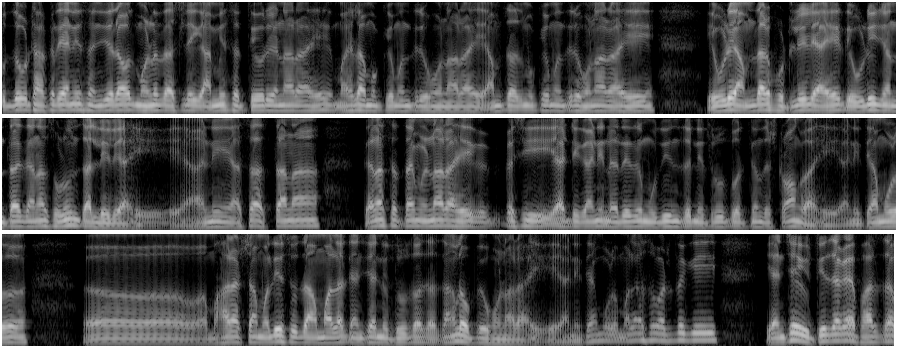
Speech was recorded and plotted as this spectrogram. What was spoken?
उद्धव ठाकरे आणि संजय राऊत म्हणत असले की आम्ही सत्तेवर येणार आहे महिला मुख्यमंत्री होणार आहे आमचाच मुख्यमंत्री होणार आहे एवढे आमदार फुटलेले आहेत एवढी जनता त्यांना सोडून चाललेली आहे. आणि असं असताना त्यांना सत्ता मिळणार आहे कशी या ठिकाणी नरेंद्र मोदींचं नेतृत्व अत्यंत स्ट्रॉंग आहे. आणि त्यामुळं महाराष्ट्रामध्ये सुद्धा आम्हाला त्यांच्या नेतृत्वाचा चांगला उपयोग होणार आहे. आणि त्यामुळं मला असं वाटतं की यांच्या युतीचा काय फारसा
